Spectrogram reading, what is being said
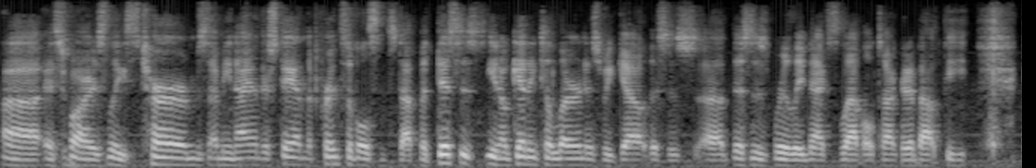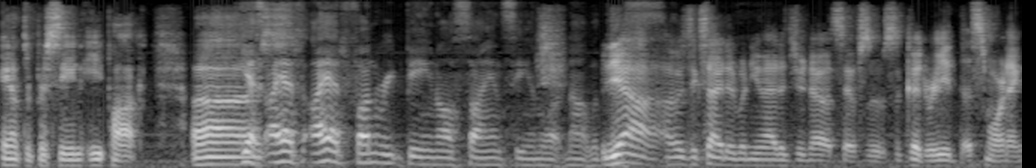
Uh, as far as these terms, I mean, I understand the principles and stuff, but this is, you know, getting to learn as we go. This is, uh, this is really next level. Talking about the Anthropocene epoch. Uh, yes, I had I had fun re- being all sciency and whatnot with this. Yeah, I was excited when you added your notes. It was, it was a good read this morning.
